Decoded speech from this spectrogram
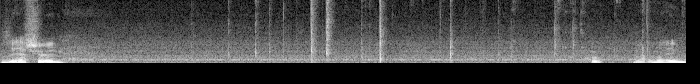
Sehr schön. Oh, warte mal eben.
